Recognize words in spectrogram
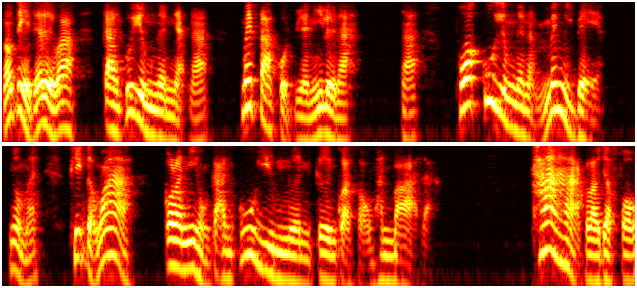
น้องจะเห็นได้เลยว่าการกู้ยืมเงินเนี่ยนะไม่ปรากฏอยู่ในนี้เลยนะนะเพราะว่ากู้ยืมเงินอะไม่มีแบบนึกออกไหมเพียงแต่ว่ากรณีของการกู้ยืมเงินเกินกว่า 2,000 บาทอะถ้าหากเราจะฟ้อง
